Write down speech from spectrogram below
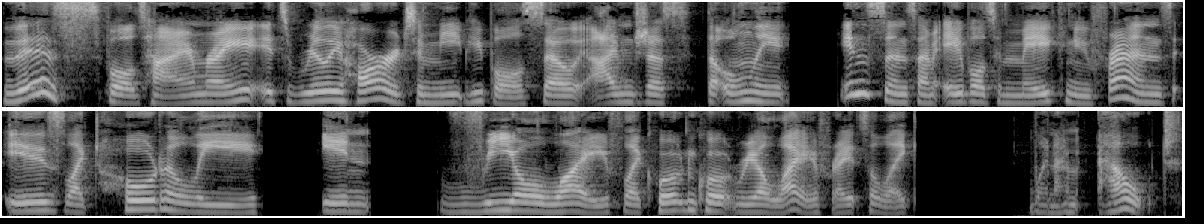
this full time, right? It's really hard to meet people. So I'm just the only instance I'm able to make new friends is like totally in real life, like quote unquote real life, right? So, like, when I'm out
